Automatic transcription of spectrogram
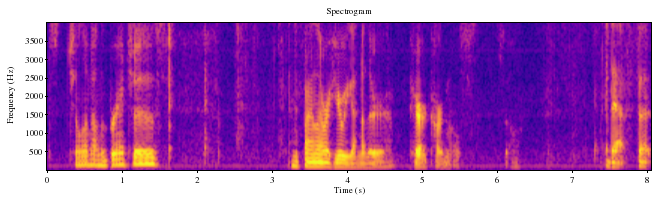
Just chilling on the branches. And then finally right here we got another pair of cardinals. So that set,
